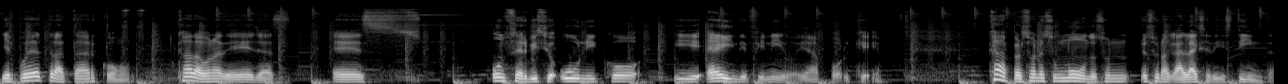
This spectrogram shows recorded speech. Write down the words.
Y el poder tratar con cada una de ellas es un servicio único y, e indefinido, ¿ya? Porque cada persona es un mundo, es, es una galaxia distinta.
